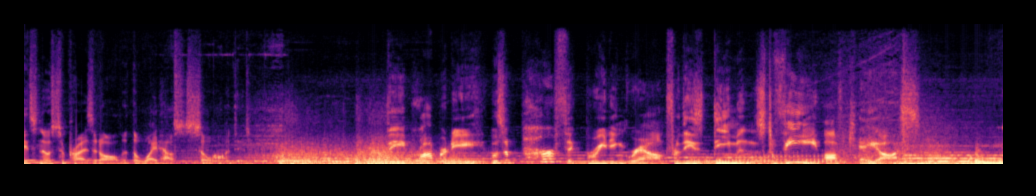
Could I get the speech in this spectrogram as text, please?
It's no surprise at all that the White House is so haunted. The property was a perfect breeding ground for these demons to feed off chaos.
